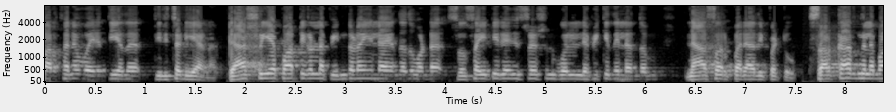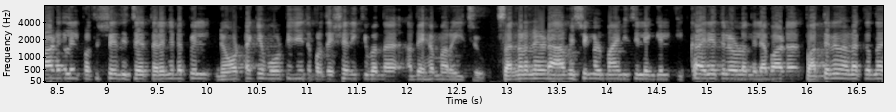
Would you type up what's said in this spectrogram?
വർധനവ് വരുത്തിയത് തിരിച്ചടിയാണ്. രാഷ്ട്രീയ പാർട്ടികളുടെ പിന്തുണയില്ല എന്നതുകൊണ്ട് സൊസൈറ്റി രജിസ്ട്രേഷൻ പോലും ലഭിക്കുന്നില്ലെന്നും നാസർ പരാതിപ്പെട്ടു. സർക്കാർ നിലപാടുകളിൽ പ്രതിഷേധിച്ച് തെരഞ്ഞെടുപ്പിൽ നോട്ടയ്ക്ക് വോട്ട് ചെയ്ത് പ്രതിഷേധിക്കുമെന്ന് അദ്ദേഹം അറിയിച്ചു. സംഘടനയുടെ ആവശ്യങ്ങൾ മാനിച്ചില്ലെങ്കിൽ ഇക്കാര്യത്തിലുള്ള നിലപാട് പത്തിന് നടക്കുന്ന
